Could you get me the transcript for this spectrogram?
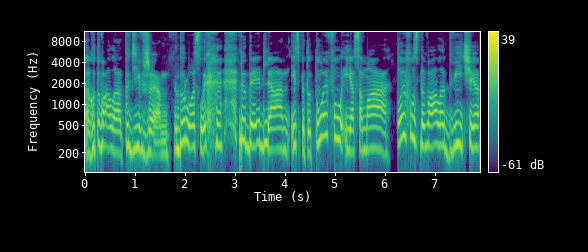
Готувала тоді вже дорослих людей для іспиту TOEFL, і я сама TOEFL здавала двічі.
